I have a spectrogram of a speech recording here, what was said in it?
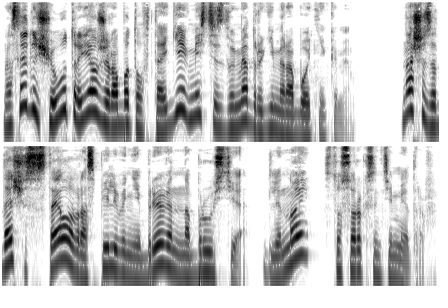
На следующее утро я уже работал в тайге вместе с двумя другими работниками. Наша задача состояла в распиливании бревен на брустья длиной 140 сантиметров.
